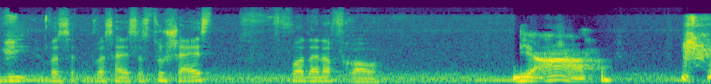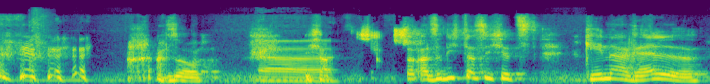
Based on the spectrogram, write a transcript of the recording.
Wie, was, was heißt das? Du scheißt vor deiner Frau? Ja. also, äh, ich habe schon, also nicht, dass ich jetzt generell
